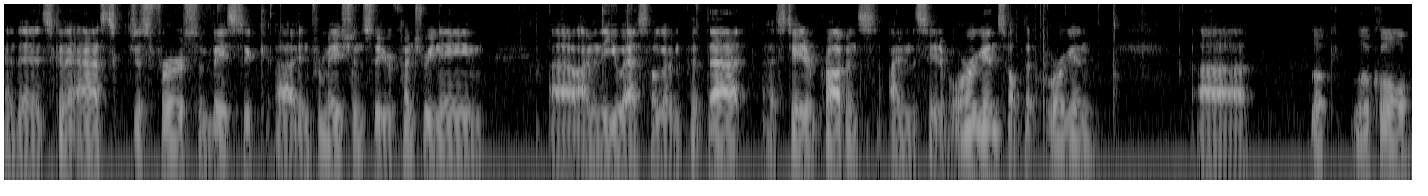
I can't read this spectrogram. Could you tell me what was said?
And then it's going to ask just for some basic uh, information. So your country name. Uh, I'm in the U.S. I'll go ahead and put that. Uh, state or province. I'm in the state of Oregon, so I'll put Oregon. Uh, look local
